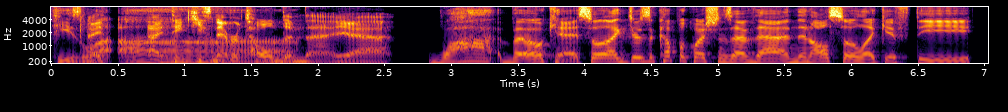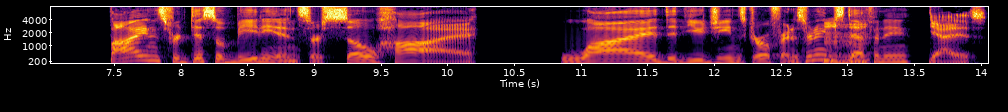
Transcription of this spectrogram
He's I, li- I think he's never told Ah. them that. Yeah. why but okay so like there's a couple questions i have that and then also like if the fines for disobedience are so high why did eugene's girlfriend is her name Mhm. stephanie Yeah, it is.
